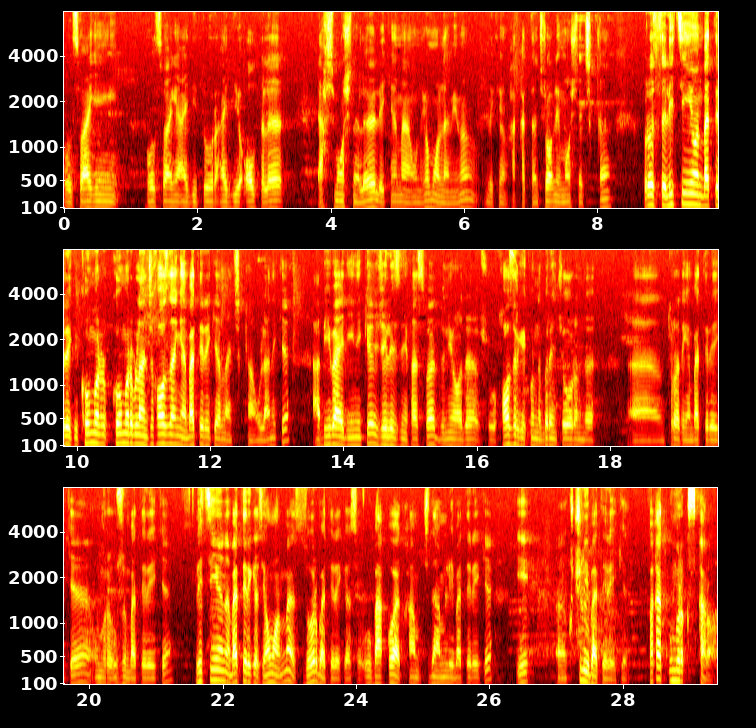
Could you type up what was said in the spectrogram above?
volkswagen volkswagen id4 id6 lar yaxshi mashinalar lekin men uni yomonlamayman lekin haqiqatdan chiroyli mashina chiqqan. Просто litsiy ion batareyka ko'mir ko'mir bilan jihozlangan batareyka bilan chiqqan ularniki. A BYDniki железный fosfat dunyoda shu hozirgi kunda birinchi o'rinda э, turadigan batareyka umri uzun batareyka litsiy ion batareykasi yomon emas zo'r batareykasi u baquvvat ham chidamli batareyka и э, kuchli batareya ekan. Faqat umri qisqaroq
